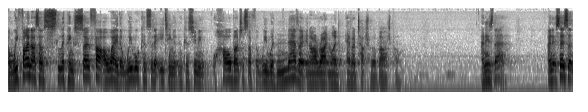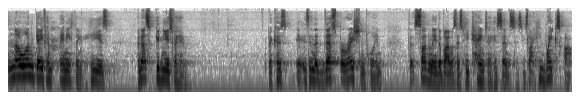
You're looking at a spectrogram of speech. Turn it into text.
And we find ourselves slipping so far away that we will consider eating and consuming a whole bunch of stuff that we would never, in our right mind, ever touch with a barge pole. And he's there. And it says that no one gave him anything. He is, and that's good news for him. Because it is in the desperation point that suddenly the Bible says he came to his senses. He's like, he wakes up.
